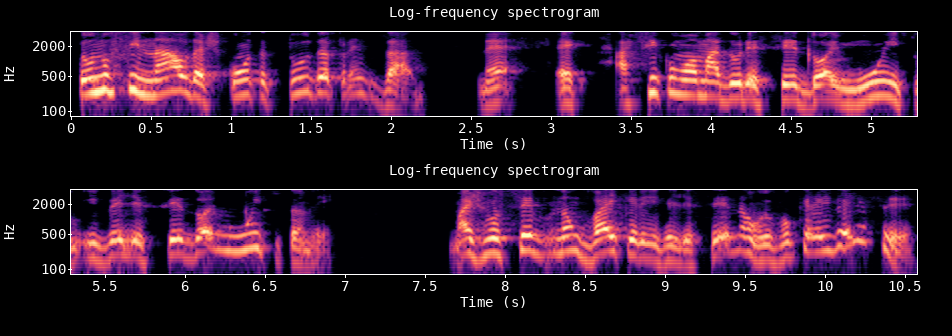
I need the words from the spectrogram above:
Então, no final das contas, tudo é aprendizado. Né? É, assim como amadurecer dói muito, envelhecer dói muito também. Mas você não vai querer envelhecer? Não, eu vou querer envelhecer.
